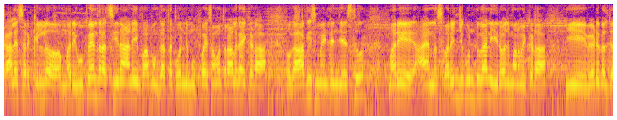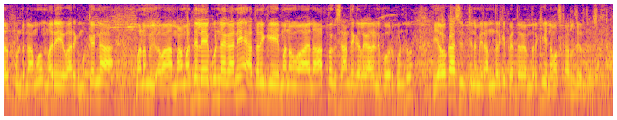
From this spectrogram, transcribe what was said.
కాలేజ్ సర్కిల్లో మరి ఉపేంద్ర సీనా అని పాపం గత కొన్ని ముప్పై సంవత్సరాలుగా ఇక్కడ ఒక ఆఫీస్ మెయింటైన్ చేస్తూ మరి ఆయన స్మరించుకుంటూ కానీ ఈరోజు మనం ఇక్కడ ఈ వేడుకలు జరుపుకుంటున్నాము. మరి వారికి ముఖ్యంగా మనం మన మధ్య లేకుండా కానీ అతనికి మనం ఆయన ఆత్మకు శాంతి కలగాలని కోరుకుంటూ ఈ అవకాశం ఇచ్చిన మీరందరికీ పెద్దలందరికీ నమస్కారాలు తెలియజేసుకుంటాం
